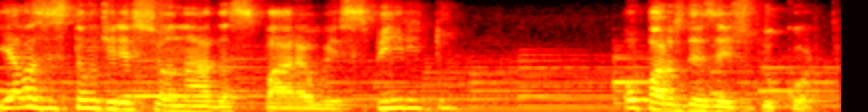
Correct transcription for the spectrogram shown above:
E elas estão direcionadas para o espírito ou para os desejos do corpo?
